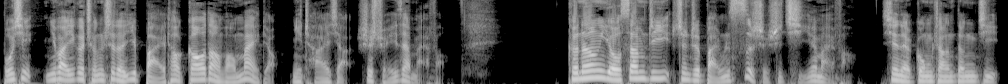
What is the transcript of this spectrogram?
不信，你把一个城市的一百套高档房卖掉，你查一下是谁在买房。可能有三分之一甚至百分之四十是企业买房。现在工商登记，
